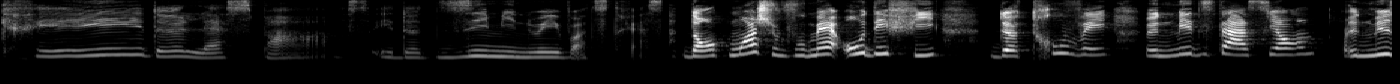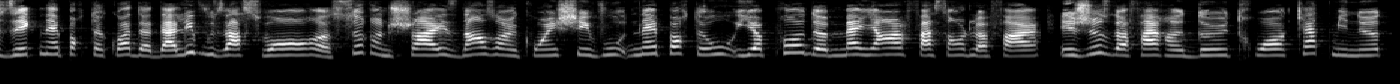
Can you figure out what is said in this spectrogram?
créer de l'espace et de diminuer votre stress. Donc, moi, je vous mets au défi de trouver une méditation, une musique, n'importe quoi, d'aller vous asseoir euh, sur une chaise, dans un coin chez vous, n'importe où. Il n'y a pas de meilleure façon de le faire. Et juste de faire un 2, 3, 4 minutes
